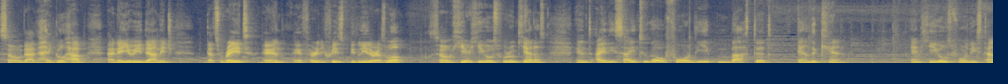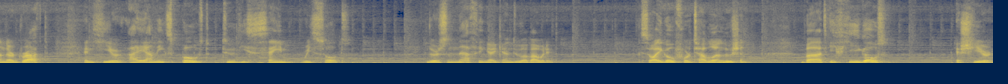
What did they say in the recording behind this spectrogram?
so that I could have an AoE damage that's great, and a 33 speed leader as well. So here he goes for Okeanos, and I decide to go for the Bastet and the Ken. And he goes for the standard draft, and here I am exposed to the same result. There's nothing I can do about it. So I go for Tablo and Lushen, but if he goes a Sheer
